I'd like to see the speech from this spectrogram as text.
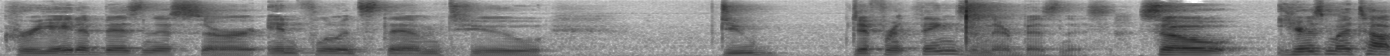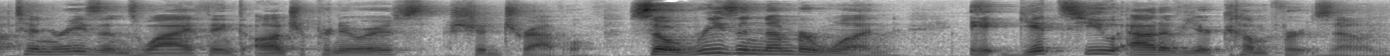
create a business or influence them to do different things in their business. So here's my top 10 reasons why I think entrepreneurs should travel. So reason number one, it gets you out of your comfort zone.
